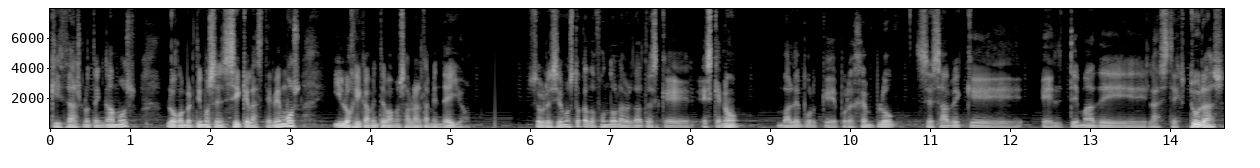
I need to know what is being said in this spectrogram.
quizás no tengamos, lo convertimos en sí que las tenemos y lógicamente vamos a hablar también de ello. Sobre si hemos tocado fondo, la verdad es que es que no, ¿vale? Porque, por ejemplo, se sabe que el tema de las texturas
